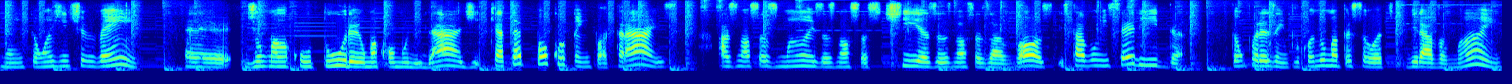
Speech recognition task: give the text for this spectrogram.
né? Então a gente vem é, de uma cultura e uma comunidade que até pouco tempo atrás as nossas mães, as nossas tias, as nossas avós estavam inseridas. Então, por exemplo, quando uma pessoa virava mãe,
